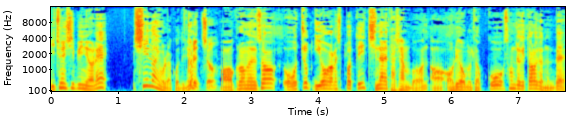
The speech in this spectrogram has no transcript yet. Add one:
2012년에 신인왕에 올랐거든요. 그랬죠. 어, 그러면서 어, 쭉 이어가나 싶었더니 지난해 다시 한번 어, 어려움을 겪고 성적이 떨어졌는데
